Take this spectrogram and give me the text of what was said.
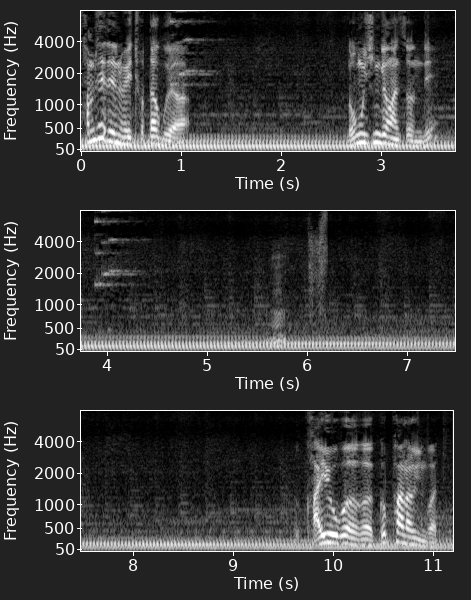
3세대는 왜 졌다고야? 너무 신경 안 썼는데? 가이오가가 끝판왕인 것 같아.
